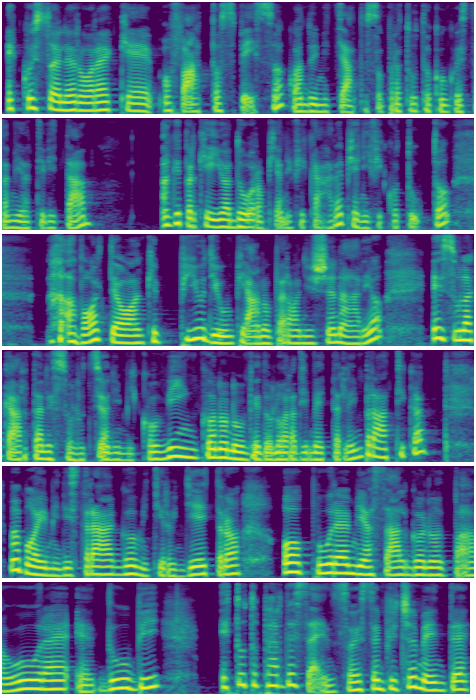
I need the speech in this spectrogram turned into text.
E questo è l'errore che ho fatto spesso quando ho iniziato soprattutto con questa mia attività, anche perché io adoro pianificare, pianifico tutto, a volte ho anche più di un piano per ogni scenario e sulla carta le soluzioni mi convincono, non vedo l'ora di metterle in pratica, ma poi mi distraggo, mi tiro indietro oppure mi assalgono paure e dubbi e tutto perde senso e semplicemente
